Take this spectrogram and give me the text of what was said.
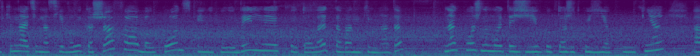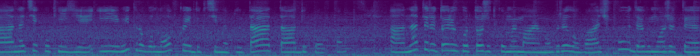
В кімнаті в нас є велика шафа, балкон, спільний холодильник, туалет та ванна кімната. На кожному етажі в гуртожитку є кухня. На цій кухні є і мікроволновка, індукційна плита та духовка. На території гуртожитку ми маємо гриловачку, де ви можете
